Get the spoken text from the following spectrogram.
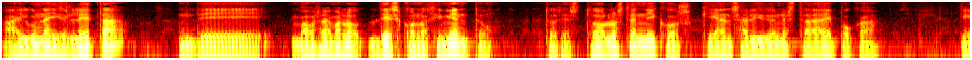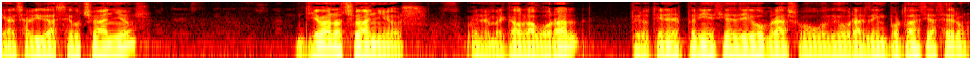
hay una isleta de, vamos a llamarlo, desconocimiento. Entonces, todos los técnicos que han salido en esta época, que han salido hace ocho años, llevan ocho años en el mercado laboral, pero tienen experiencia de obras o de obras de importancia cero.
